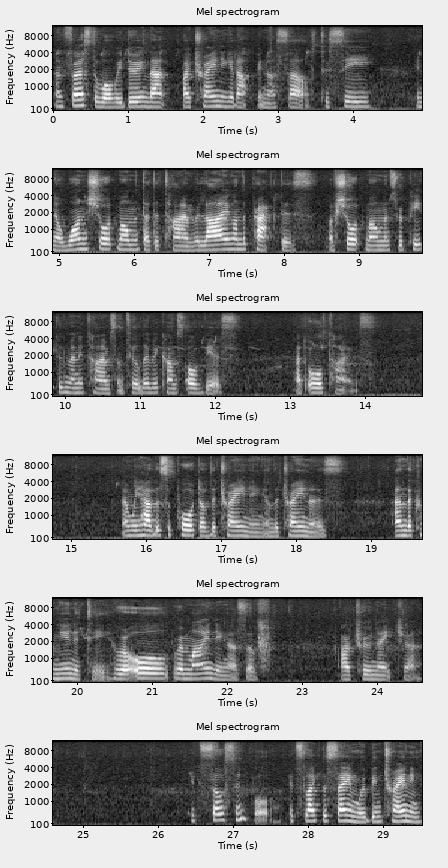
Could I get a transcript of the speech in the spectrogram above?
And first of all, we're doing that by training it up in ourselves to see, you know, one short moment at a time, relying on the practice of short moments repeated many times until they becomes obvious at all times. And we have the support of the training and the trainers and the community who are all reminding us of our true nature. It's so simple. It's like the same. We've been training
